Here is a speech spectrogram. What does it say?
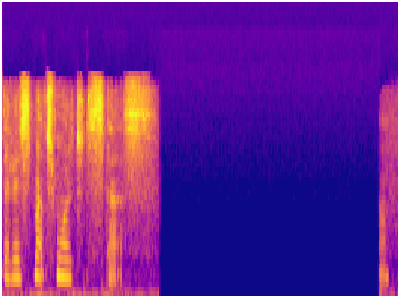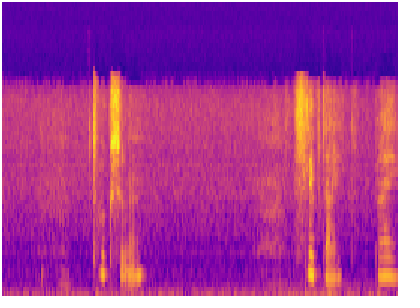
There is much more to discuss. Talk soon. Sleep tight. Bye.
